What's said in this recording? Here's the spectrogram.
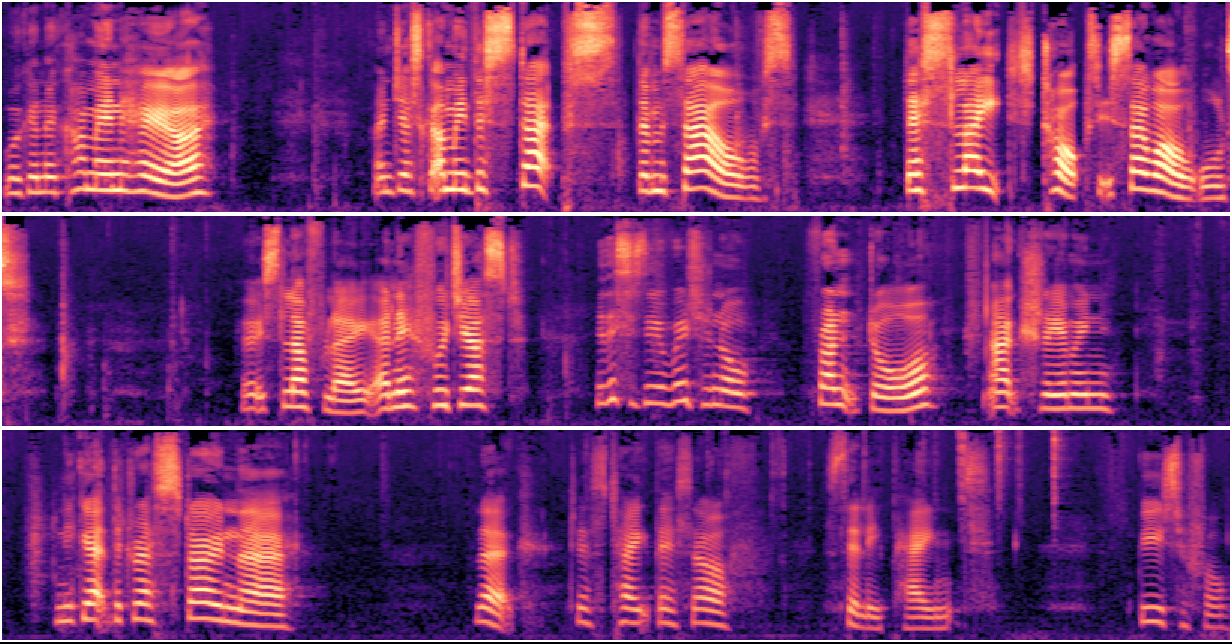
We're going to come in here and just, I mean, the steps themselves, they're slate tops, it's so old. It's lovely. And if we just, this is the original front door, actually, I mean, you get the dressed stone there. Look, just take this off. Silly paint. Beautiful.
